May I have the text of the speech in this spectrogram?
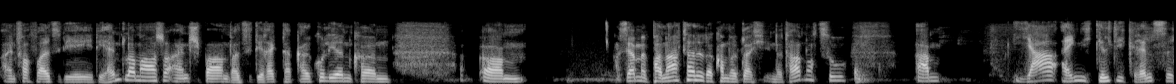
Einfach weil sie die, die Händlermarge einsparen, weil sie direkter kalkulieren können. Ähm, Sie haben ein paar Nachteile, da kommen wir gleich in der Tat noch zu. Ähm, ja, eigentlich gilt die Grenze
